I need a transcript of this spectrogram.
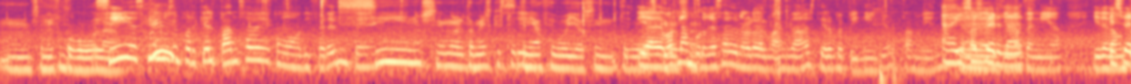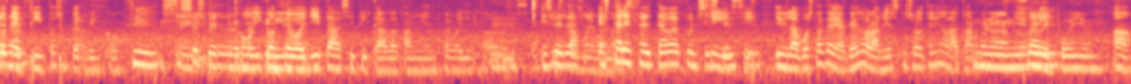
mm, se me hizo un poco bola. Sí, es que no sé por qué el pan sabe como diferente. Sí, no sé, bueno, también es que esto Sí. tenía cebolla así un poco Y además la asquerosa. hamburguesa de una hora del McDonald's tiene pepinillo también. Ay, que eso la es de aquí verdad. No tenía. Y le da Es un verdad. toquecito súper rico. Mm, Sí, Eso es verdad. Como y con pepinillo. cebollita así picada también, cebollita. o lo que sea. Es Y verdad. Está muy buena esta le esa. faltaba Sí, consistencia. sí. Y la vuestra tenía queso, la mía es que solo tenía la carne. Bueno, la mía era de Jolín. pollo. Ah,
